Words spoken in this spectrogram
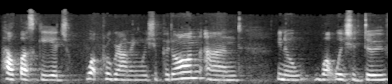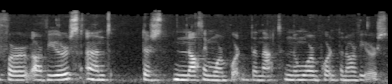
help us gauge what programming we should put on and you know what we should do for our viewers and there's nothing more important than that, and no more important than our viewers.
